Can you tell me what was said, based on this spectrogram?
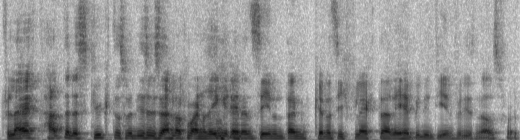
vielleicht hat er das Glück, dass wir dieses Jahr nochmal ein Regenrennen sehen und dann kann er sich vielleicht da rehabilitieren für diesen Ausfall.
